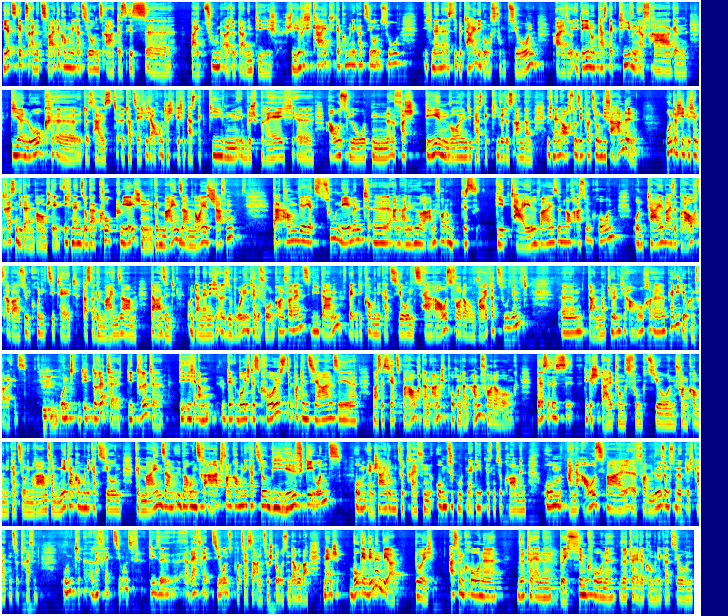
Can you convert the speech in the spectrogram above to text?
Jetzt gibt es eine zweite Kommunikationsart, das ist äh, bei zu, also da nimmt die Schwierigkeit der Kommunikation zu. Ich nenne es die Beteiligungsfunktion, also Ideen und Perspektiven erfragen, Dialog, äh, das heißt äh, tatsächlich auch unterschiedliche Perspektiven im Gespräch äh, ausloten, verstehen wollen, die Perspektive des anderen. Ich nenne auch so Situationen wie Verhandeln unterschiedliche Interessen, die da im Raum stehen. Ich nenne sogar Co-Creation, gemeinsam Neues schaffen. Da kommen wir jetzt zunehmend an eine höhere Anforderung. Das geht teilweise noch asynchron und teilweise braucht es aber Synchronizität, dass wir gemeinsam da sind. Und dann nenne ich äh, sowohl in Telefonkonferenz wie dann, wenn die Kommunikationsherausforderung weiter zunimmt, ähm, dann natürlich auch äh, per Videokonferenz. Mhm. Und die dritte, die dritte die ich am, wo ich das größte Potenzial sehe, was es jetzt braucht an Anspruch und an Anforderung, das ist die Gestaltungsfunktion von Kommunikation im Rahmen von Metakommunikation, gemeinsam über unsere Art von Kommunikation. Wie hilft die uns? um Entscheidungen zu treffen, um zu guten Ergebnissen zu kommen, um eine Auswahl äh, von Lösungsmöglichkeiten zu treffen und Reflexions, diese Reflexionsprozesse anzustoßen darüber, Mensch, wo gewinnen wir durch asynchrone, virtuelle, durch synchrone, virtuelle Kommunikation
